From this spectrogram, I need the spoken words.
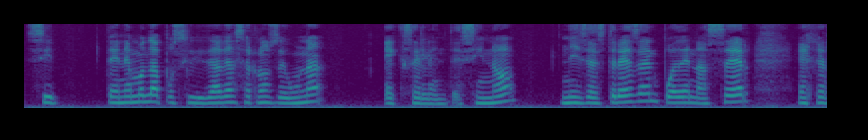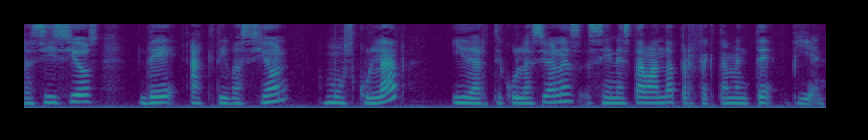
Si tenemos la posibilidad de hacernos de una, excelente. Si no, ni se estresen, pueden hacer ejercicios de activación muscular y de articulaciones sin esta banda perfectamente bien,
